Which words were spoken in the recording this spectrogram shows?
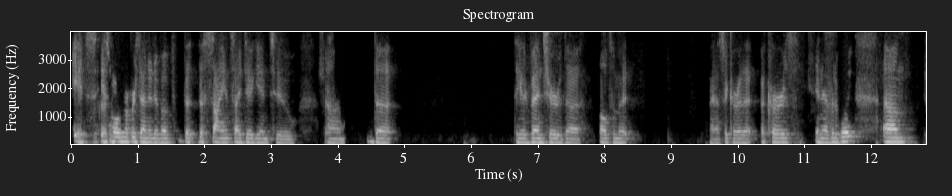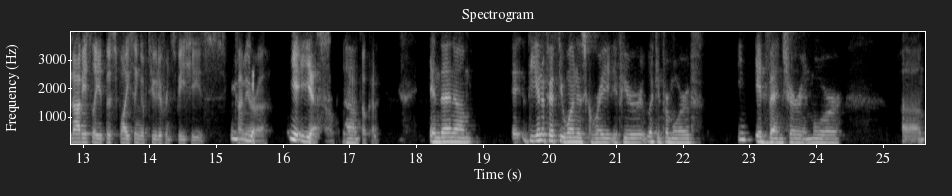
it's it's more representative of the the science I dig into, sure. um, the the adventure, the ultimate massacre that occurs inevitably. Um, and obviously, the splicing of two different species, chimera. Yeah, yes. So, yeah, um, okay. And then um, eh, the Unit 51 is great if you're looking for more of adventure and more um,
